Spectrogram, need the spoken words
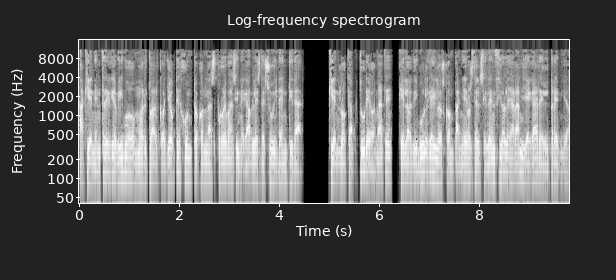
A quien entregue vivo o muerto al coyote junto con las pruebas innegables de su identidad. Quien lo capture o mate, que lo divulgue y los compañeros del silencio le harán llegar el premio.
